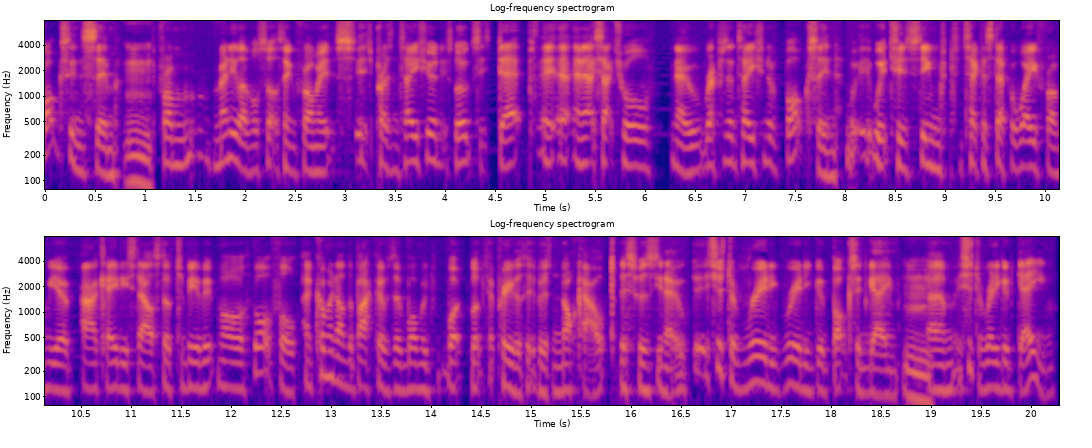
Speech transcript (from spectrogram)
boxing sim Mm. from many levels sort of thing from its its presentation its looks its depth and its actual you know representation of boxing which has seemed to take a step away from your arcadey style stuff to be a bit more thoughtful. And coming on the back of the one we what looked at previously it was knockout. This was you know it's just a really really good boxing game. Mm. um it's just a really good game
